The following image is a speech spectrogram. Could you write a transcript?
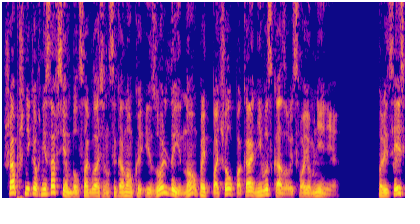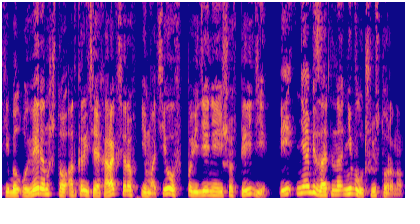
Шапшников не совсем был согласен с экономкой Изольдой, но предпочел пока не высказывать свое мнение. Полицейский был уверен, что открытие характеров и мотивов поведения еще впереди, и не обязательно не в лучшую сторону.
